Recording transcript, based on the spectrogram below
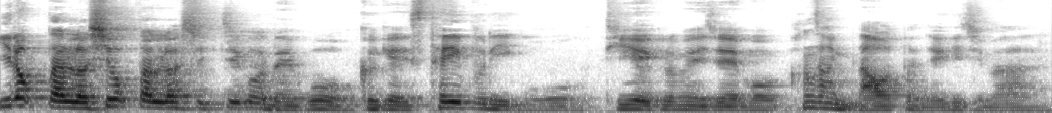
1억 달러, 10억 달러씩 찍어내고 그게 stable이고 뒤에 그러면 이제 뭐 항상 나왔던 얘기지만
